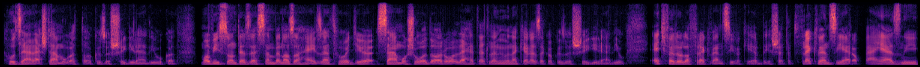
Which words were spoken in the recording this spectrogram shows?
hozzáállás támogatta a közösségi rádiókat. Ma viszont ezzel szemben az a helyzet, hogy számos oldalról lehetetlenülnek el ezek a közösségi rádiók. Egyfelől a frekvencia kérdése. Tehát frekvenciára pályázni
